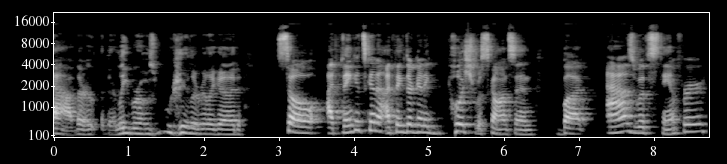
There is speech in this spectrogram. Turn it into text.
Uh, their their libro's really really good. So I think it's gonna. I think they're gonna push Wisconsin. But as with Stanford,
